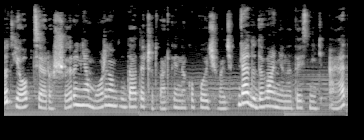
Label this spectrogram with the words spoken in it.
Тут є опція розширення, можна додати четвертий накопичувач. Для додавання натисніть Add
